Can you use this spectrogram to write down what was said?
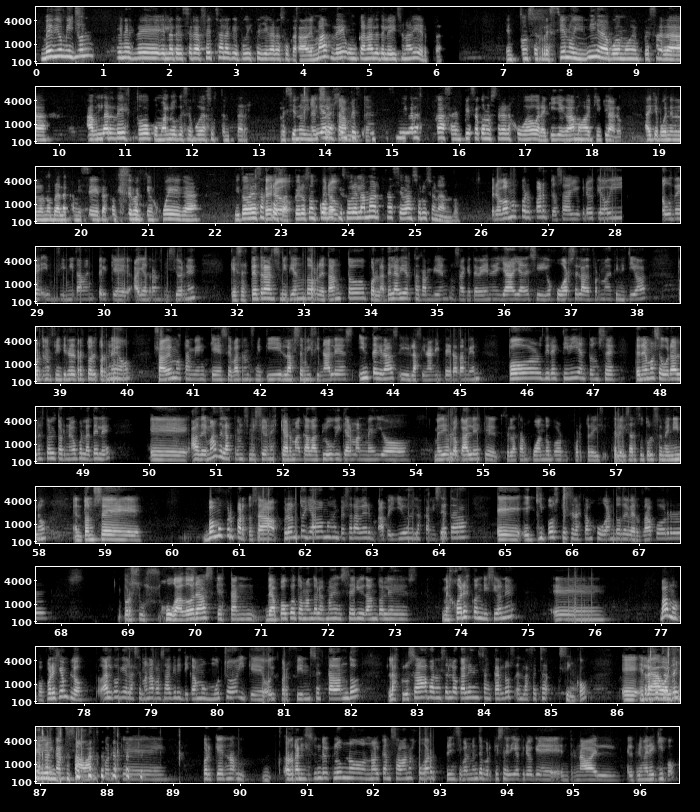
Medio millón tienes de en la tercera fecha a la que pudiste llegar a su casa, además de un canal de televisión abierta. Entonces, recién hoy día podemos empezar a hablar de esto como algo que se pueda sustentar. Recién hoy día la gente a llegar a sus casas, empieza a conocer a la jugadora. Aquí llegamos, aquí, claro, hay que ponerle los nombres a las camisetas para que sepa quién juega y todas esas cosas. Pero son cosas que sobre la marcha se van solucionando. Pero vamos por partes, o sea, yo creo que hoy aude infinitamente el que haya transmisiones, que se esté transmitiendo retanto por la tele abierta también, o sea, que TVN ya haya decidido jugársela de forma definitiva por transmitir el resto del torneo. Sabemos también que se va a transmitir las semifinales íntegras y la final íntegra también por DirecTV, entonces tenemos asegurado el resto del torneo por la tele, eh, además de las transmisiones que arma cada club y que arman medios medios locales que se la están jugando por, por televisar fútbol femenino. Entonces, vamos por partes. O sea, pronto ya vamos a empezar a ver apellidos en las camisetas, eh, equipos que se la están jugando de verdad por, por sus jugadoras que están de a poco tomándolas más en serio y dándoles mejores condiciones. Eh, vamos, por ejemplo, algo que la semana pasada criticamos mucho y que hoy por fin se está dando las cruzadas van a ser locales en San Carlos en la fecha 5. Eh, en la fecha 3 ya no alcanzaban porque, porque no, organización del club no, no, alcanzaban a jugar, principalmente porque ese día creo que entrenaba el, el primer equipo.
